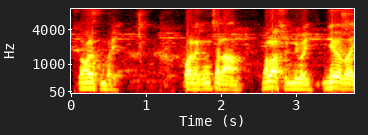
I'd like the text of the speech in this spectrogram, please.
আসসালামু আলাইকুম ভাই। ওয়ালাইকুম সালাম। ভালো আছেন ভাই? জি ভাই।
